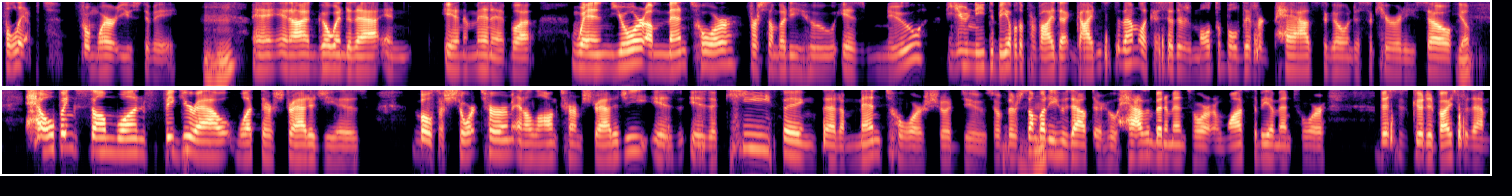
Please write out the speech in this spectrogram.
flipped from where it used to be. hmm And, and I go into that in in a minute. But when you're a mentor for somebody who is new, you need to be able to provide that guidance to them. Like I said, there's multiple different paths to go into security. So Yep. helping someone figure out what their strategy is both a short term and a long term strategy is is a key thing that a mentor should do. So if there's Mhm. somebody who's out there who hasn't been a mentor and wants to be a mentor, this is good advice for them.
